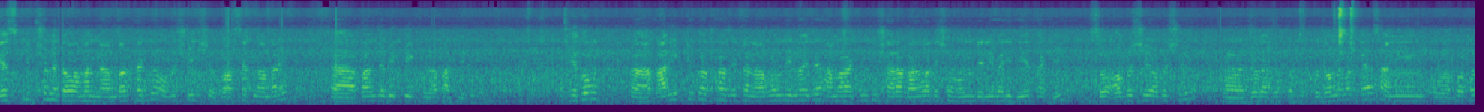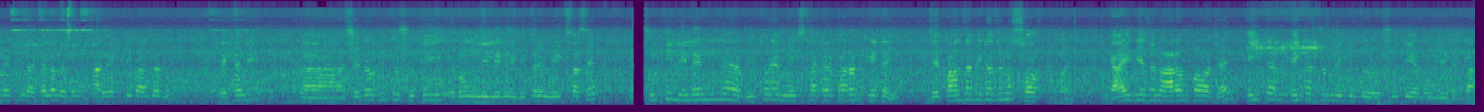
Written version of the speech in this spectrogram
ডেসক্রিপশনে দাও আমার নাম্বার থাকবে, অবশ্যই হোয়াটসঅ্যাপ নাম্বারে পাঞ্জাবির পিকগুলো পাঠিয়ে দেবেন এবং আরেকটি কথা যেটা না বললেই নয় যে আমরা কিন্তু সারা বাংলাদেশে হোম ডেলিভারি দিয়ে থাকি। সো অবশ্যই অবশ্যই যোগাযোগ করবেন। তো ধন্যবাদ গ্যাস আমি প্রথমে একটি দেখালাম এবং আরও একটি পাঞ্জাবি। এখানে সেটাও কিন্তু সুতি এবং লিলেনের ভিতরে মিক্স আছে। সুতি লিলেন ভিতরে মিক্স থাকার কারণ এটাই যে পাঞ্জাবিটা যেন সফট হয়, গায়ে দিয়ে যেন আরাম পাওয়া যায়, এইটার এইটার জন্যই কিন্তু সুতি এবং লিলেনটা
